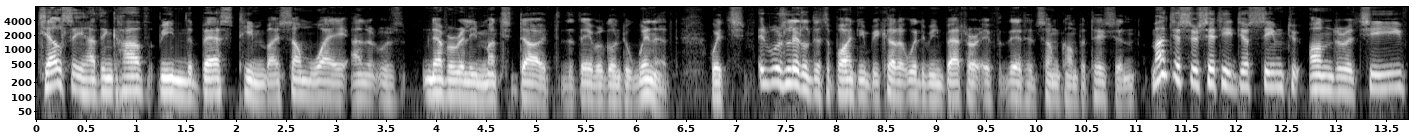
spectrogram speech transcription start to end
Chelsea, I think, have been the best team by some way, and it was never really much doubt that they were going to win it, which it was a little disappointing because it would have been better if they'd had some competition. Manchester City just seemed to underachieve.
